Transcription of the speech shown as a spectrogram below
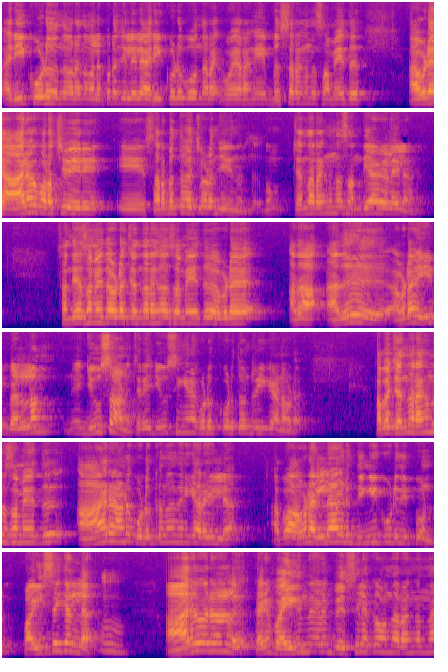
അരീക്കോട് എന്ന് പറയുന്ന മലപ്പുറം ജില്ലയിലെ അരീക്കോട് പോകുന്ന ഇറ- പോയി ഇറങ്ങി ബസ് ഇറങ്ങുന്ന സമയത്ത് അവിടെ ആരോ കുറച്ച് പേര് ഈ സർബത്ത് കച്ചവടം ചെയ്യുന്നുണ്ട്. അപ്പം ചെന്നിറങ്ങുന്ന സന്ധ്യാവേളയിലാണ്. സന്ധ്യാസമയത്ത് അവിടെ ചെന്നിറങ്ങുന്ന സമയത്ത് അവിടെ അത് അത് അവിടെ ഈ വെള്ളം ജ്യൂസാണ്. ചെറിയ ജ്യൂസ് ഇങ്ങനെ കൊടു കൊടുത്തുകൊണ്ടിരിക്കുകയാണ് അവിടെ. അപ്പോൾ ചെന്നിറങ്ങുന്ന സമയത്ത് ആരാണ് കൊടുക്കുന്നതെന്ന് എനിക്കറിയില്ല. അപ്പോൾ അവിടെ എല്ലാവരും തിങ്ങിക്കൂടി നിൽപ്പുണ്ട് പൈസയ്ക്കല്ല. ആരോ ഒരാൾ കാര്യം വൈകുന്നേരം ബസ്സിലൊക്കെ വന്ന് ഇറങ്ങുന്ന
